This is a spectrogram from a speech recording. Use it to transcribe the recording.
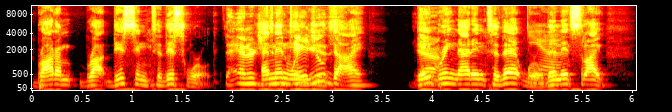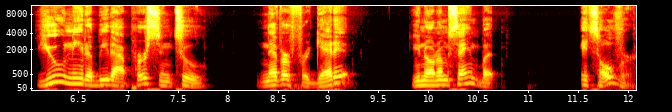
brought 'em- brought this into this world. The energy's and then when you die, they Yeah. bring that into that world. Yeah. And it's like you need to be that person to never forget it. You know what I'm saying? But it's over.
